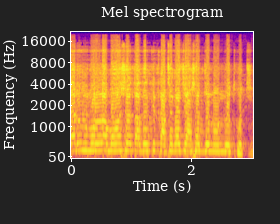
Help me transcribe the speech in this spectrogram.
ইয়ারুল মোল্লা মহাশয় তাদেরকে কাছাকাছি আসার জন্য অনুরোধ করছি।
